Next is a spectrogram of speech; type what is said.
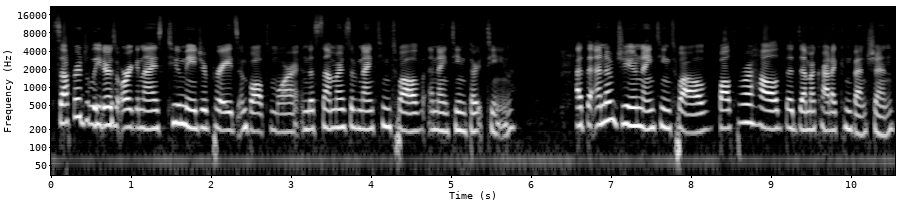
suffrage leaders organized two major parades in Baltimore in the summers of 1912 and 1913. At the end of June 1912, Baltimore held the Democratic Convention.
